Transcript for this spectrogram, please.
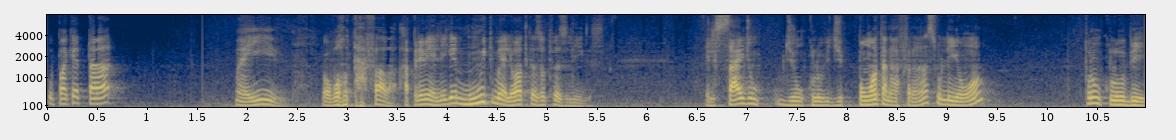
O Paquetá, aí Vou voltar a falar. A Premier League é muito melhor do que as outras ligas. Ele sai de um, de um clube de ponta na França, o Lyon, para um clube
